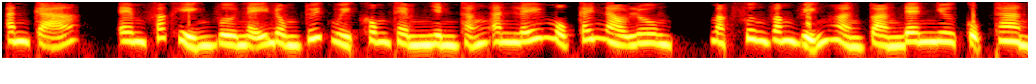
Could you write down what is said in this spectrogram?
anh cả, em phát hiện vừa nãy đồng tuyết nguyệt không thèm nhìn thẳng anh lấy một cái nào luôn, mặt phương văn viễn hoàn toàn đen như cục than,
